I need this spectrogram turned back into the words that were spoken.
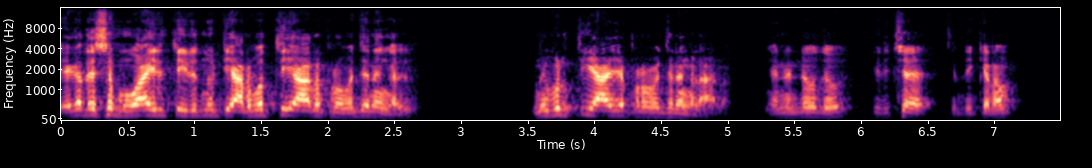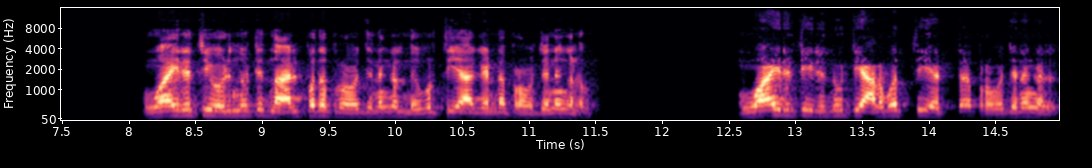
ഏകദേശം മൂവായിരത്തി ഇരുന്നൂറ്റി അറുപത്തി ആറ് പ്രവചനങ്ങൾ നിവൃത്തിയായ പ്രവചനങ്ങളാണ്. ഞാൻ എന്റെ ഒരു തിരിച്ച് ചിന്തിക്കണം. മൂവായിരത്തി ഒരുന്നൂറ്റി നാൽപ്പത് പ്രവചനങ്ങൾ നിവൃത്തിയാകേണ്ട പ്രവചനങ്ങളും മൂവായിരത്തി ഇരുന്നൂറ്റി അറുപത്തി എട്ട് പ്രവചനങ്ങൾ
